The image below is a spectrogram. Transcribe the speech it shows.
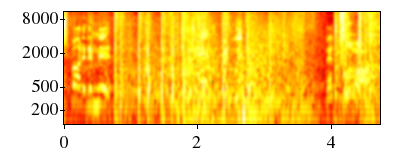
Spotted in mid. Hit, red window. That's.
